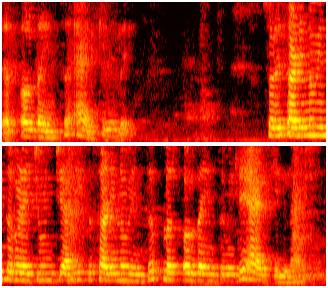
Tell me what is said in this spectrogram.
त्यात अर्धा इंच ॲड केलेलं आहे. सॉरी साडेनऊ इंच गळ्याची उंची आहे तर साडेनऊ इंच प्लस अर्धा इंच मी ते ॲड केलेलं आहे.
